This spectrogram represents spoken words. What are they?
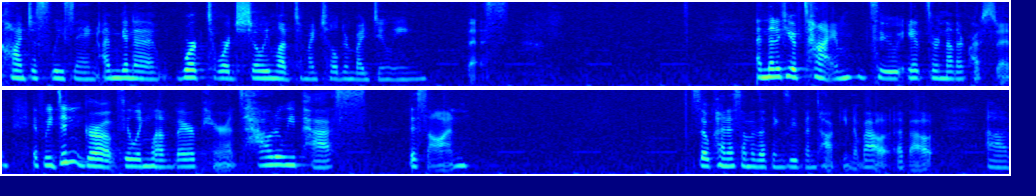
consciously saying, I'm going to work towards showing love to my children by doing this. And then, if you have time to answer another question, if we didn't grow up feeling loved by our parents, how do we pass this on? So, kind of some of the things we've been talking about, about um,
